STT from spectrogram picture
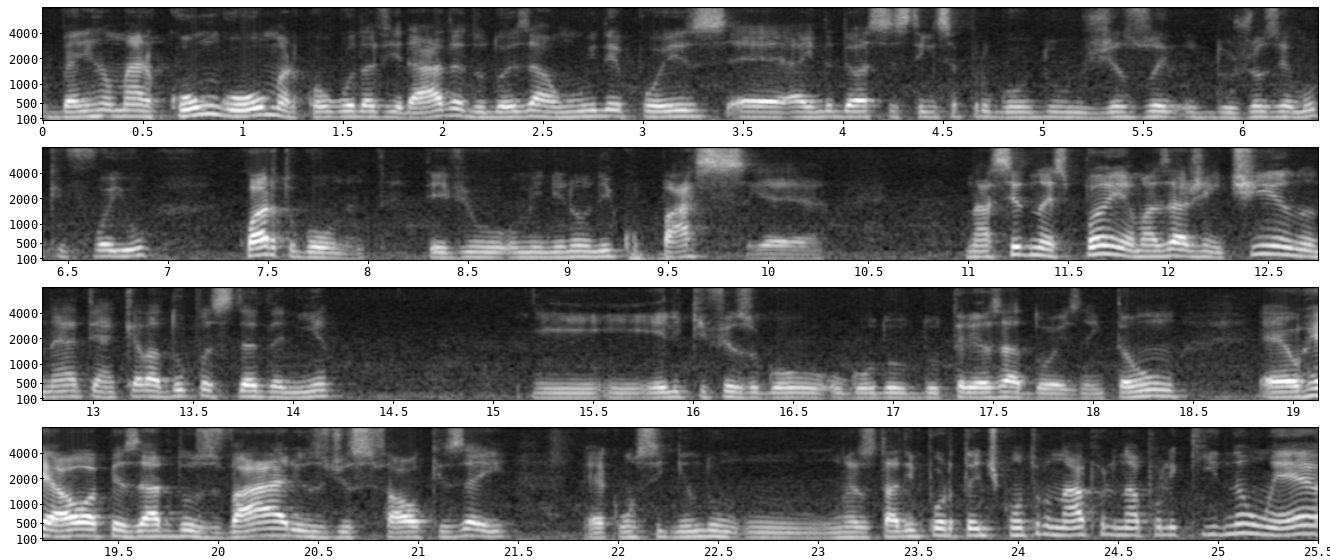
O Bellingham marcou um gol, marcou o gol da virada do 2 a 1 e depois é, ainda deu assistência para o gol do, Jesus, do Joselu, que foi o quarto gol. Né? Teve o, o menino Nico Paz, é, nascido na Espanha, mas argentino, né? tem aquela dupla cidadania. E, e ele que fez o gol, o gol do, do 3 a 2 né? Então, é, o Real, apesar dos vários desfalques aí, é, conseguindo um, um, resultado importante contra o Napoli. O Napoli que não é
